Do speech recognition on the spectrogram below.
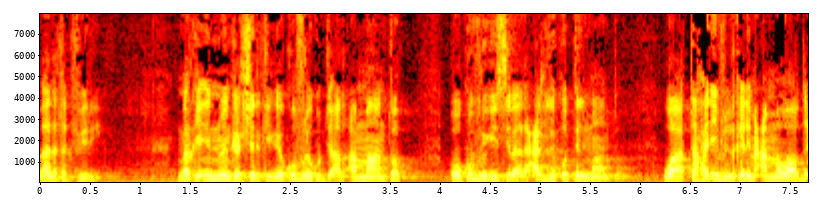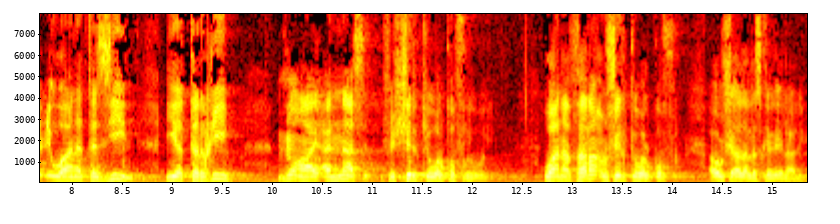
baa la takfiiriyey marka in ninka shirkiga kufriga ku jira ad ammaanto oo kufrigiisiba ad cadli ku tilmaanto waa taxriif lkelima can mawaadici waana tasyiin iyo tarkiib mxuu ahay annaas fi shirki wاlkufri wey waana hanaau shirki wاlkufr awshaada laskaga ilaaliyo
